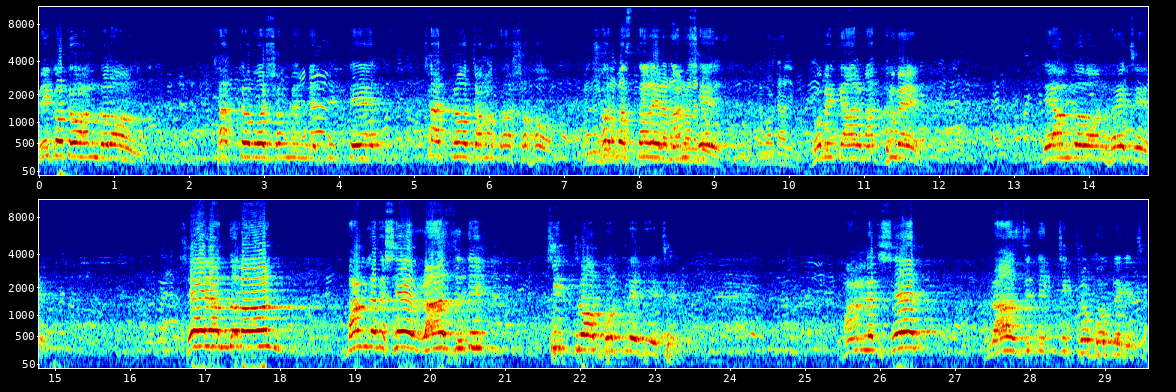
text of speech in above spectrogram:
বিগত আন্দোলন, ছাত্র বৈষম্যের নেতৃত্বে ছাত্র জনতা সহ সর্বস্তরের মানুষের ভূমিকার মাধ্যমে যে আন্দোলন হয়েছে, সেই আন্দোলন বাংলাদেশের রাজনৈতিক চিত্র বদলে দিয়েছে। বাংলাদেশের রাজনৈতিক চিত্র বদলে গেছে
